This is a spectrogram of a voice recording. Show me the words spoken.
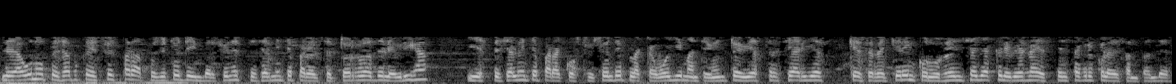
le da uno pesar porque esto es para proyectos de inversión especialmente para el sector rural de Lebrija y especialmente para construcción de placaboya y mantenimiento de vías terciarias que se requieren con urgencia ya que le es la despensa agrícola de Santander.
